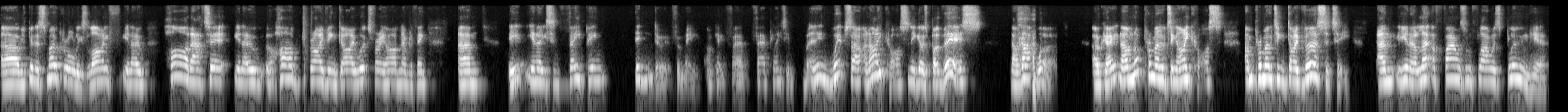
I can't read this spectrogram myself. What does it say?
Uh, he's been a smoker all his life, you know, hard at it, you know, hard driving guy, works very hard and everything. Um, he, you know, he said, vaping didn't do it for me. Okay, fair, fair play to him. But he whips out an IQOS and he goes, but this, now that worked. Okay, now I'm not promoting IQOS, I'm promoting diversity and, you know, let a thousand flowers bloom here.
